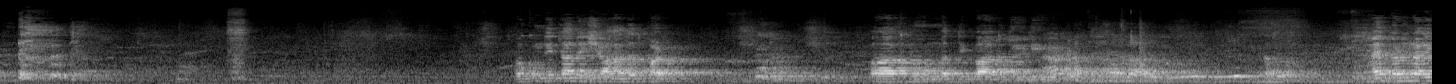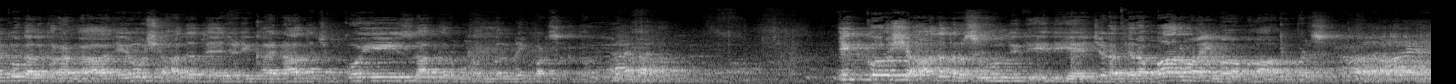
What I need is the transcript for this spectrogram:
حکم دیتا نے شہادت پڑھ۔ پاک محمد دی پاک دیدی میں پڑھنے والی کو گل کرانگا یہ وہ شہادت ہے جڑی کائنات وچ کوئی ذاکر مکمل نہیں پڑھ سکتا۔ ایک کو شہادت رسول دی دی دی ہے جڑا تیرا بارہواں امام آ کے پڑھ سکتا۔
